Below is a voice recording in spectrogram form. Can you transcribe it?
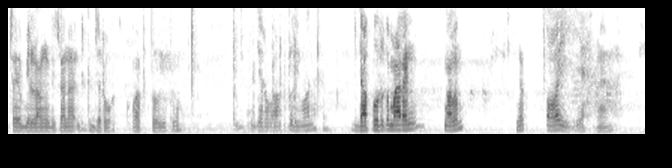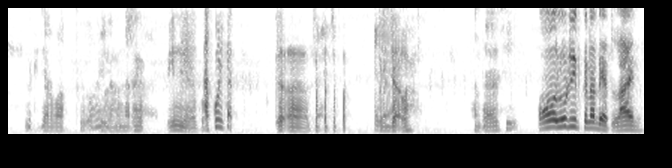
saya bilang di sana dikejar wak- waktu gitu Kejar waktu di mana? dapur kemarin malam Oh iya, nah, dikejar waktu. Oh iya benar. saya ini apa Aku ingat. eh, eh, cepet-cepet Iya. kerja lah Santai aja sih. Oh, lu di kena deadline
